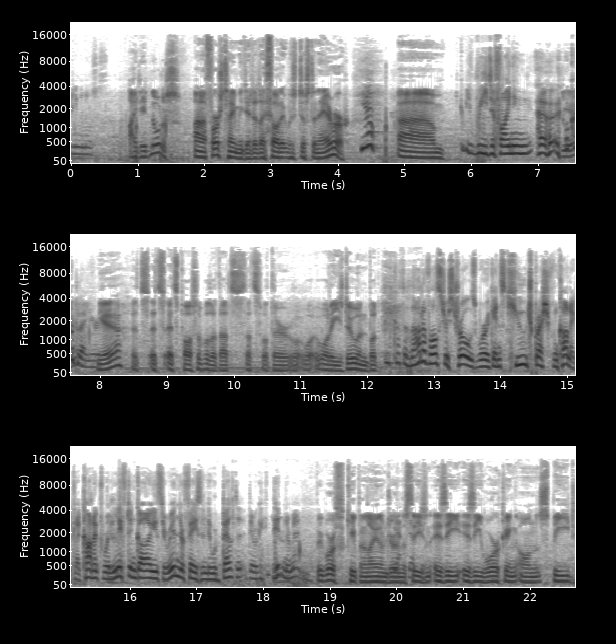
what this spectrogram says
Anyone notice? I did notice. And the first time he did it, I thought it was just an error. Yeah, Um, could be redefining uh, hooker yeah, play here. yeah, it's it's it's possible that that's that's what they're what, what he's doing. But Because a lot of Ulster's throws were against huge pressure from Connacht. Like Connacht were lifting guys, they were in their face, and they were belting, they were hitting their men. be worth keeping an eye on him during Yeah, the season. Is he is he working on speed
